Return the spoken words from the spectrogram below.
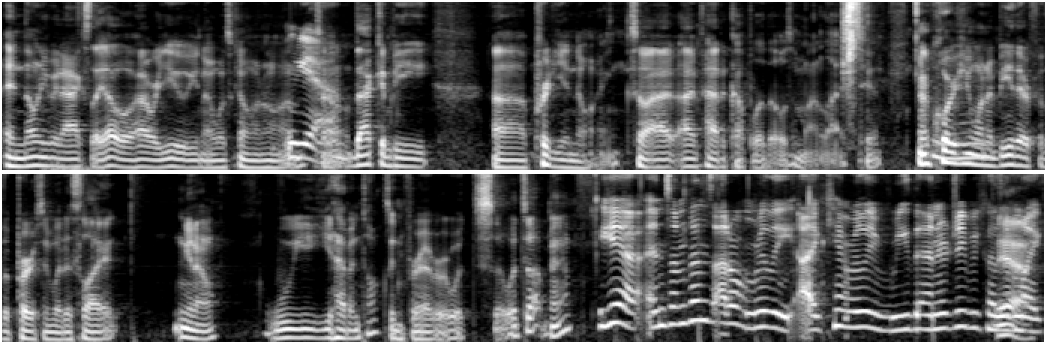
and don't even ask like, "Oh, how are you? You know what's going on?" Yeah. so that can be uh, pretty annoying. So I, I've had a couple of those in my life too. And of course, you Mm-hmm. want to be there for the person, but it's like, you know, we haven't talked in forever. What's what's up, man? Yeah, and sometimes I don't really, I can't really read the energy because I'm like,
